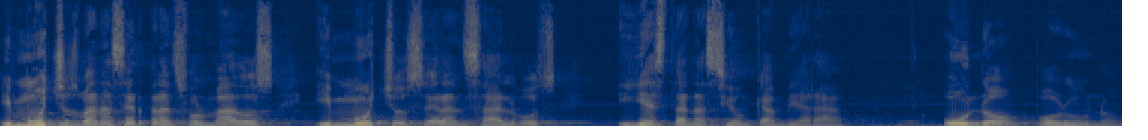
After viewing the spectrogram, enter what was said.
y muchos van a ser transformados y muchos serán salvos y esta nación cambiará uno por uno,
